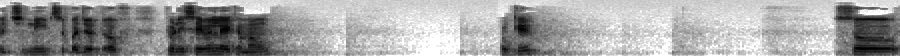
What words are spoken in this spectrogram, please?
which needs a budget of 27 lakh amount. Okay? So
